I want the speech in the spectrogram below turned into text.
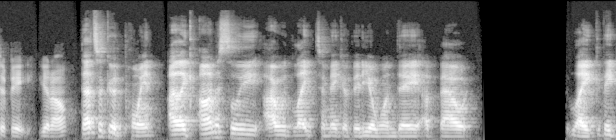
to be, you know? That's a good point. I like honestly, I would like to make a video one day about like they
